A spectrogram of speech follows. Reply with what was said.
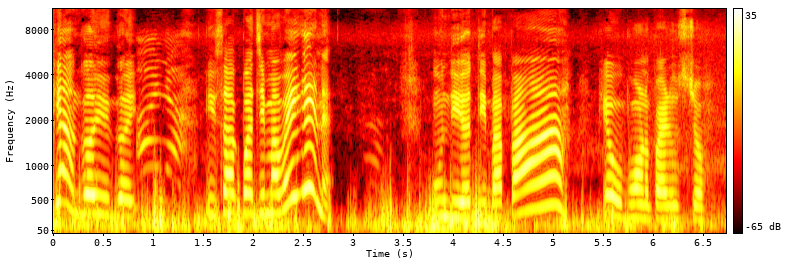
ક્યાં ગઈ ગઈ? એ શાકભાજીમાં વહી ગઈ ને? ઊંધી હતી બાપા. કેવું ભોણ પાડ્યું છે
